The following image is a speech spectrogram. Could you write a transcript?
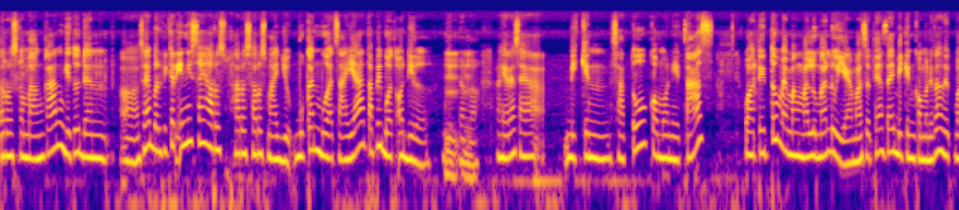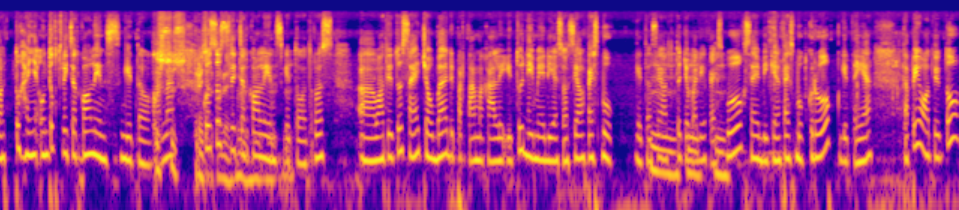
terus kembangkan gitu dan eh, saya berpikir ini saya harus harus harus maju bukan buat saya tapi buat Odil gitu Mm-mm. loh akhirnya saya bikin satu komunitas waktu itu memang malu-malu ya maksudnya saya bikin komunitas waktu hanya untuk Richard Collins gitu karena Khusus Richard khusus Collins. Richard Hmm, Collins hmm, gitu. Terus uh, waktu itu saya coba di pertama kali itu di media sosial Facebook gitu. Saya waktu itu Hmm, coba hmm, di Facebook, saya bikin Facebook group gitu ya. Tapi waktu itu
